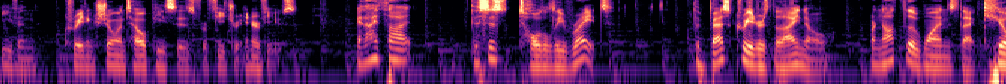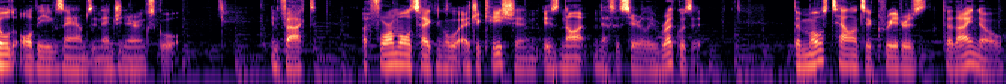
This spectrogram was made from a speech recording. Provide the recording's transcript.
even creating show and tell pieces for future interviews. And I thought, this is totally right. The best creators that I know are not the ones that killed all the exams in engineering school. In fact, a formal technical education is not necessarily requisite. The most talented creators that I know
